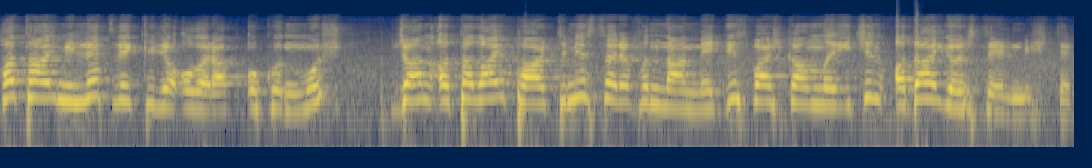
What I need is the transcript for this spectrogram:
Hatay milletvekili olarak okunmuş. Can Atalay partimiz tarafından meclis başkanlığı için aday gösterilmiştir.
